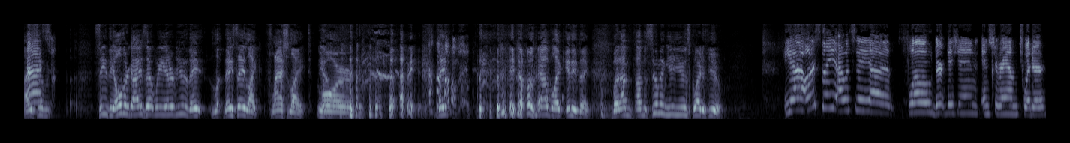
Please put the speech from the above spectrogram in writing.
I Uh, assume. See, the older guys that we interview, they they say like flashlight Yeah. or I mean, they they don't have like anything. But I'm I'm assuming you use quite a few. yeah, honestly, I would say uh, Flow, Dirt Vision, Instagram, Twitter.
